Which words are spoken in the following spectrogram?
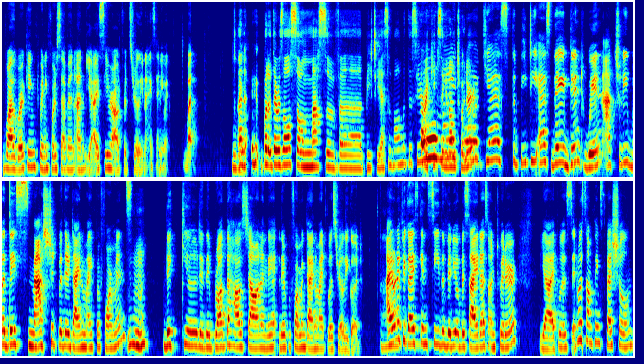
while working 24/7 and yeah, I see her outfits really nice anyway. But And but there was also a massive uh, BTS involvement this year. I Oh keep seeing it on Twitter. God, yes, the BTS they didn't win actually, but they smashed it with their Dynamite performance. Mhm. They killed it. They brought the house down, and they their performing Dynamite was really good. I don't know Ah. if you guys can see the video beside us on Twitter. Yeah, it was it was something special.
